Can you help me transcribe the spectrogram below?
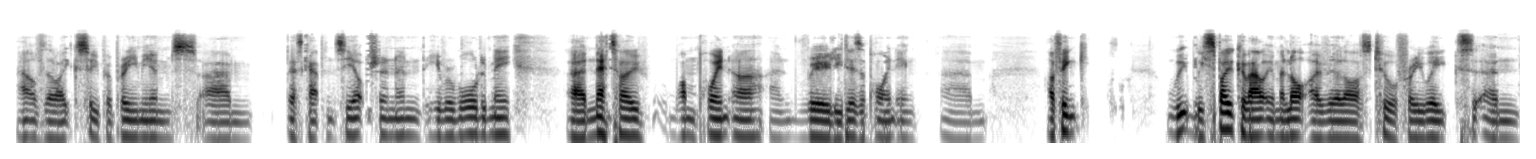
out of the like super premiums, um, best captaincy option, and he rewarded me. Uh, Neto one pointer and really disappointing. Um, I think we we spoke about him a lot over the last two or three weeks, and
